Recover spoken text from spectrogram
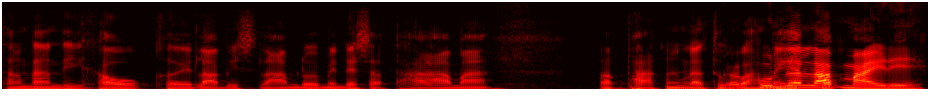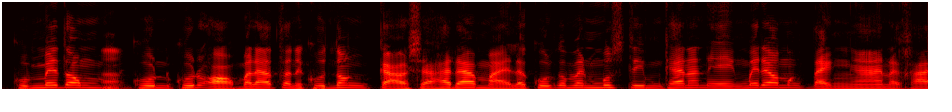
ทั้งทั้งๆที่เขาเคยรับอิสลามโดยไม่ได้ศรัทธามาสักพักหนึ่งแล้วถูกก็ปะคุณไม่ก็งั้นรับใหม่ดิคุณไม่ต้องอะคุณคุณออกมาแล้วตอนนี้คุณต้องกล่าวชาฮาดะห์ใหม่แล้วคุณก็เป็นมุสลิมแค่นั้นเองไม่ต้องแต่งงานกับใคร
